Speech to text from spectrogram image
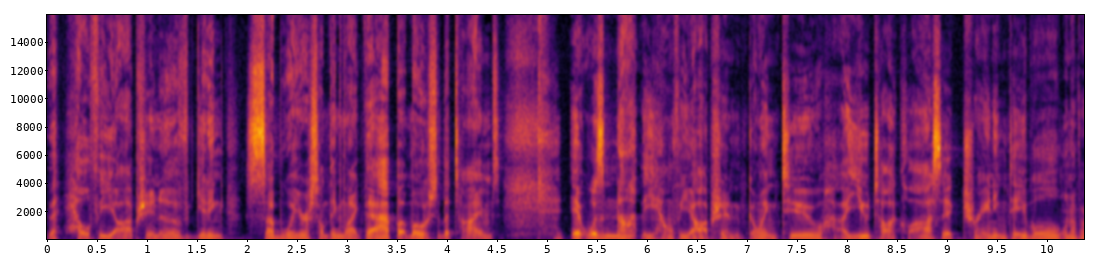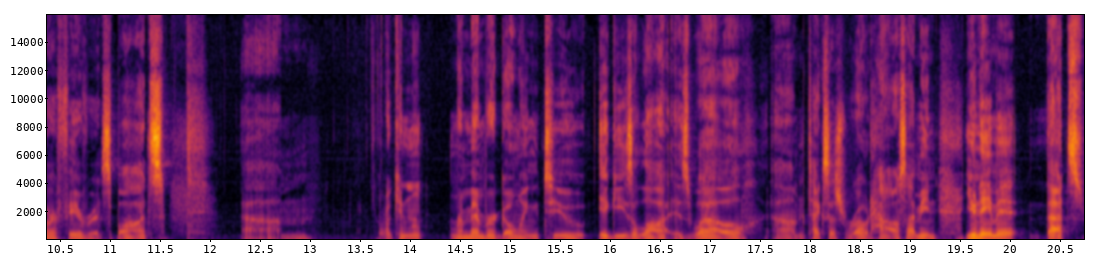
the healthy option of getting Subway or something like that, but most of the times, it was not the healthy option. Going to a Utah Classic training table, one of our favorite spots. Um, I can remember going to Iggy's a lot as well, um, Texas Roadhouse. I mean, you name it, that's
